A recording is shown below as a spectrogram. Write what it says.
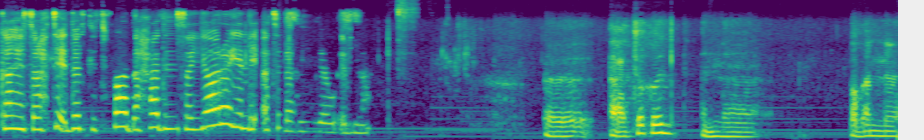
كانت راح تقدر تتفادى حادث سياره يلي قتلها هي وابنها. آه، أعتقد إن طبعا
